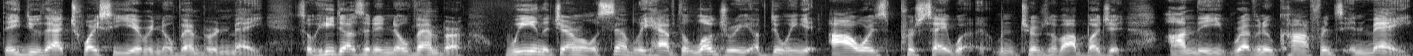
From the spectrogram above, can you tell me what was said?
They do that twice a year in November and May. So he does it in November. We in the General Assembly have the luxury of doing it hours per se in terms of our budget on the revenue conference in May.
